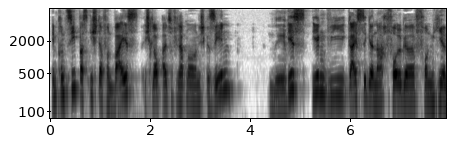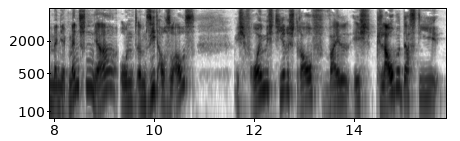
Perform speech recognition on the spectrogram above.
Im Prinzip, was ich davon weiß, ich glaube, allzu viel hat man noch nicht gesehen. Nee. Ist irgendwie geistiger Nachfolger von hier Maniac Mansion, ja, und ähm, sieht auch so aus. Ich freue mich tierisch drauf, weil ich glaube, dass die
